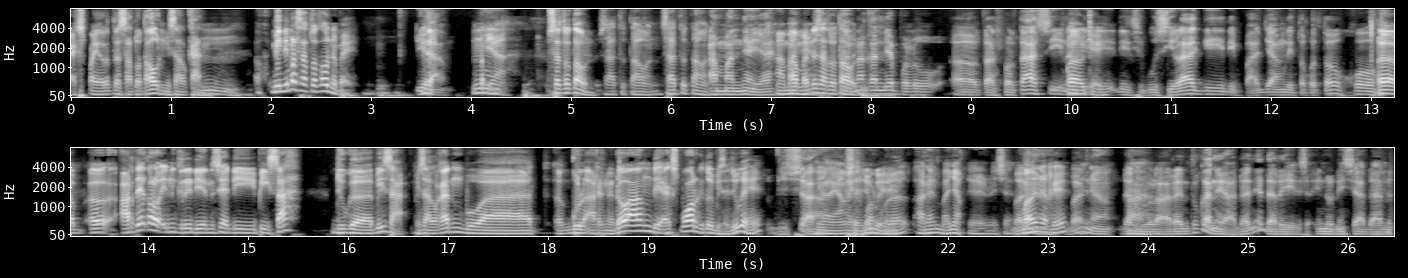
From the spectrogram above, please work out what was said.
expired satu tahun misalkan. Hmm. Minimal satu tahun ya, Pak? ya? Ya, Enam, Ya, satu tahun. satu tahun, satu tahun. amannya ya. Aman Amannya ya. satu tahun. Karena kan dia perlu uh, transportasi, nanti Oke. di- distribusi lagi, dipajang di toko-toko. Eh, eh, artinya kalau ingredientsnya dipisah, juga bisa. Misalkan buat eh, gula arennya doang diekspor gitu bisa juga ya. Bisa. ya yang bisa ekspor juga ya. gula aren banyak di Indonesia. Banyak ya? Banyak. Dan Ah. gula aren itu kan ya adanya dari Indonesia dan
